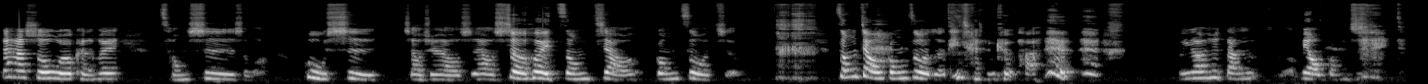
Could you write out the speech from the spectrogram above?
但他说我有可能会从事什么护士、小学老师，还有社会宗教工作者。宗教工作者听起来很可怕，我应该要去当什么庙工之类的。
